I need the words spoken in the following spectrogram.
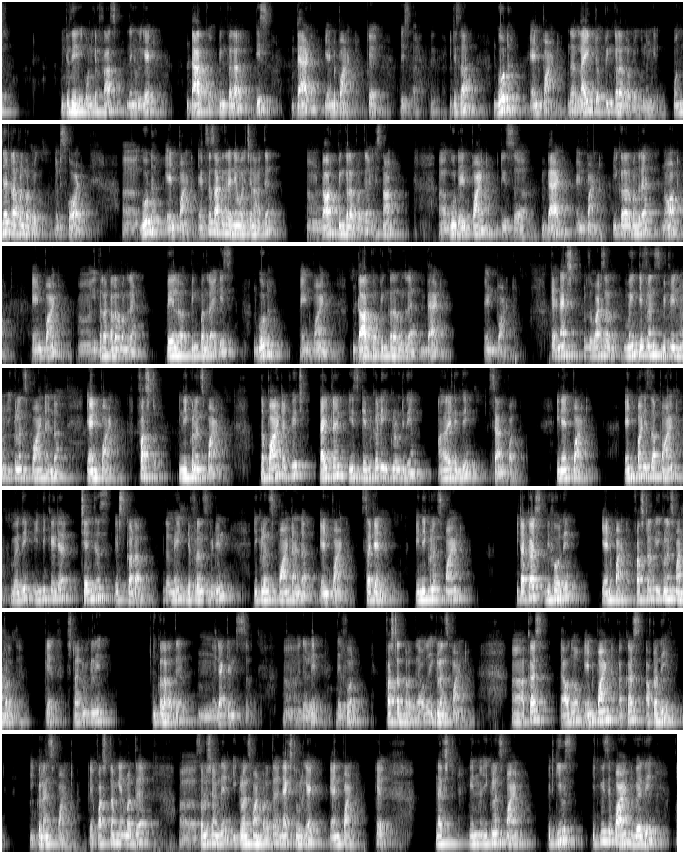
into the conical flask, then you will get dark pink color, it is bad end point okay. This, it is the good end point the light pink color ಬರಬೇಕು ನಮಗೆ. ಒಂದೇ ಡ್ರಾಪಲ್ಲಿ ಬರಬೇಕು. That is called good end point excess ಹಾಕಿದ್ರೆ ಎಣ್ಣೆ ಹೆಚ್ಚು ಏನಾಗುತ್ತೆ dark pink colour ಬರುತ್ತೆ. It is not good end point it is bad end point ಈ ಕಲರ್ ಬಂದರೆ ನಾಟ್ ಎಂಡ್ ಪಾಯಿಂಟ್ ಈ ಥರ ಕಲರ್ ಬಂದರೆ ಪೇಲ್ ಪಿಂಕ್ ಬಂದರೆ it is good end point dark pink colour ಬಂದರೆ ಬ್ಯಾಡ್ end point okay next what is the main difference between uh, equivalence point and uh, end point first in equivalence point the point at which titrant is chemically equivalent to the analyte in the sample in end point end point is the point where the indicator changes its color the main difference between equivalence point and uh, end point second in equivalence point it occurs before the end point first ನಮಗೆ equivalence point ಬರುತ್ತೆ. Okay stoichiometrically equal ಆಗುತ್ತೆ. Reactants ಇದರಲ್ಲಿ. Therefore first ಅದು ಬರುತ್ತೆ. ಯಾವುದು? Equivalence point occurs ಯಾವುದು? End point occurs after the equivalence point okay first ನಮ್ಗೆ ಏನು ಬರುತ್ತೆ? ಸೊಲ್ಯೂಷನಲ್ಲಿ ಈಕ್ವಲೆನ್ಸ್ ಪಾಯಿಂಟ್ ಬರುತ್ತೆ. Next will get end point okay next in equivalence point it gives it gives A point where the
